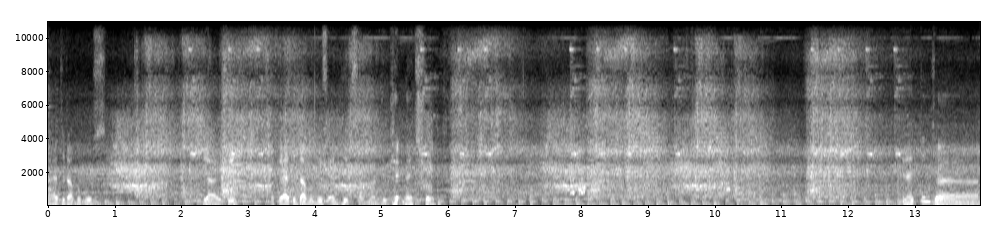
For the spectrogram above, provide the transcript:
I have to double boost. Yeah, you see? Okay, I have to double boost and hit someone to get nitro. And I think uh,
